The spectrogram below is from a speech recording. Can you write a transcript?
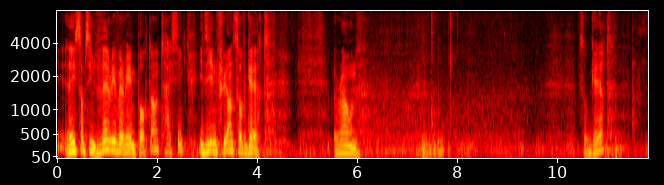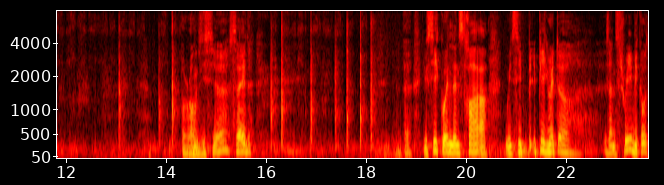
there is something very, very important, I think, it's the influence of Gerth around So Gerth, around this year, said, uh, you see Cohen-Lenstra, uh, we see p, p, greater than 3 because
